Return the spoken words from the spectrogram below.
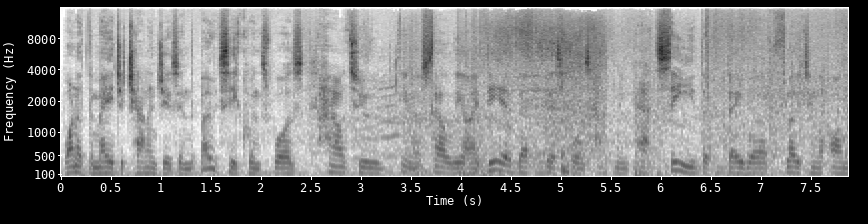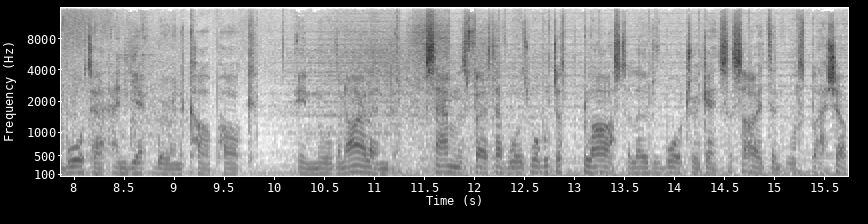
One of the major challenges in the boat sequence was how to, you know, sell the idea that this was happening at sea, that they were floating on water, and yet we're in a car park in Northern Ireland. Sam's first ever was, well, we'll just blast a load of water against the sides and it will splash up.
